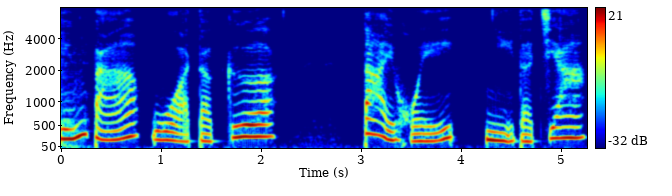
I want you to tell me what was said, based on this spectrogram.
请把我的歌带回你的家，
